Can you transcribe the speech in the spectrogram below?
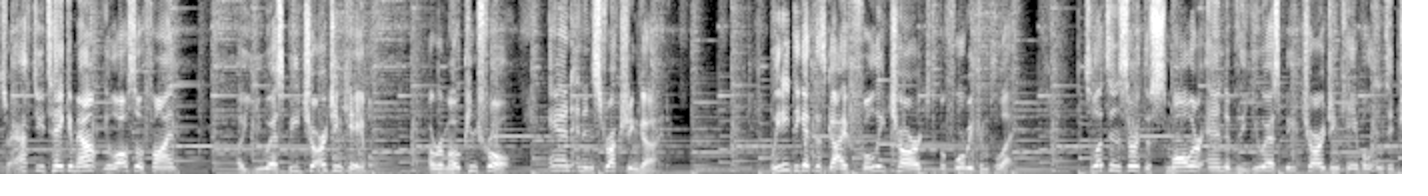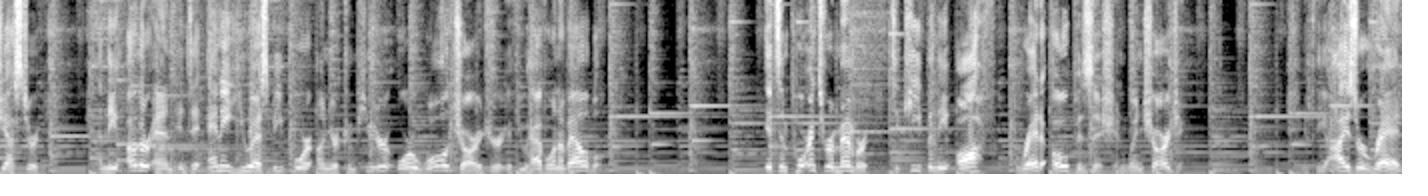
So after you take him out, you'll also find a USB charging cable, a remote control, and an instruction guide. We need to get this guy fully charged before we can play. So let's insert the smaller end of the USB charging cable into Jester and the other end into any USB port on your computer or wall charger if you have one available. It's important to remember to keep in the off red O position when charging. If the eyes are red,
